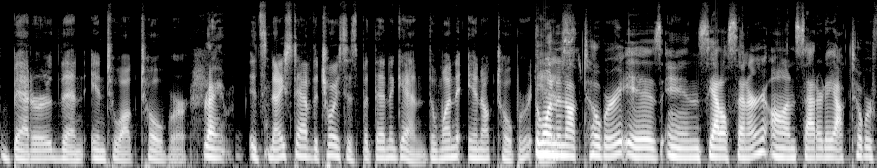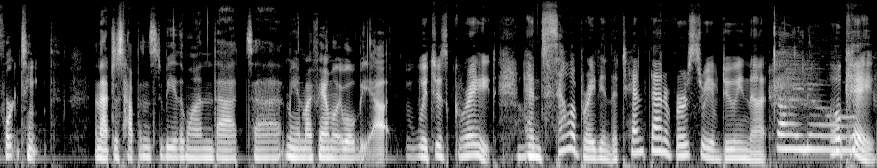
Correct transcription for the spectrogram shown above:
better than into October. Right. It's nice to have the choices, but then again, the one in October The one in October is in Seattle Center on Saturday, October 14th. And that just happens to be the one that uh, me and my family will be at. which is great. Oh. And celebrating the 10th anniversary of doing that. I know. Okay,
